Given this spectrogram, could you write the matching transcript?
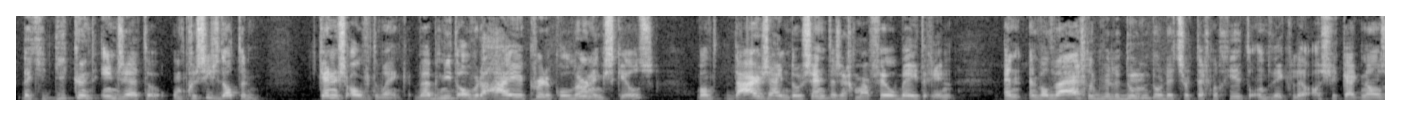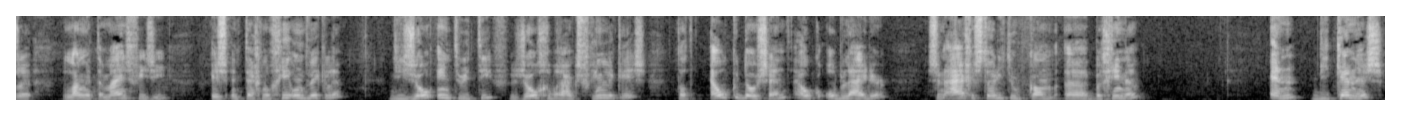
dat je die kunt inzetten om precies dat te doen. Kennis over te brengen. We hebben het niet over de higher critical learning skills, want daar zijn docenten zeg maar, veel beter in. En, en wat wij eigenlijk willen doen door dit soort technologieën te ontwikkelen, als je kijkt naar onze lange termijnsvisie, is een technologie ontwikkelen die zo intuïtief, zo gebruiksvriendelijk is, dat elke docent, elke opleider zijn eigen StudyTube kan eh, beginnen. En die kennis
